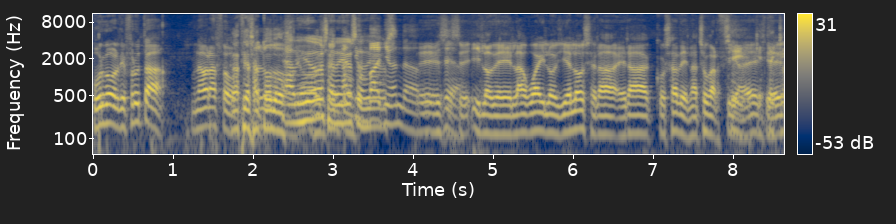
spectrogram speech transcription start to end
Burgos, disfruta. Un abrazo. Gracias a todos. Adiós, adiós, Un baño, anda, Y lo del agua y los hielos era, era cosa de Nacho García, ¿eh? que,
